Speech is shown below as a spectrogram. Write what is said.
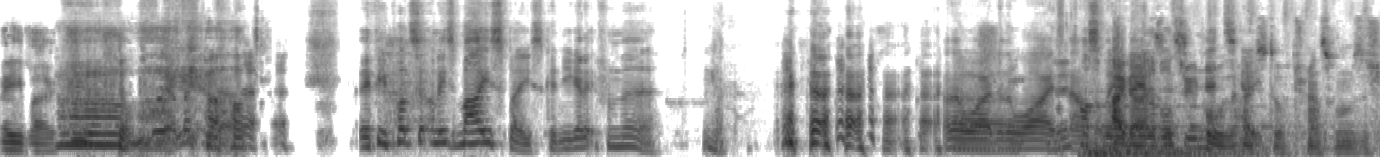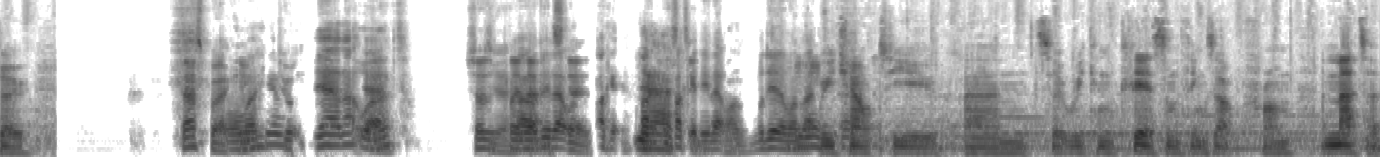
Vivo. Oh my Yeah, look at that. god! If he puts it on his MySpace, can you get it from there? I don't know why. I don't know why. It sounds uh, Possibly Hi guys, available it's through Paul, the host of Transformers the Show. That's working. working? Yeah, that Yeah. worked. Shall I just Yeah. play Oh, that do that one. Okay. Yeah. Fuck, fuck it, do that one. We'll do the one later. Reach out to you um, so we can clear some things up from a matter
